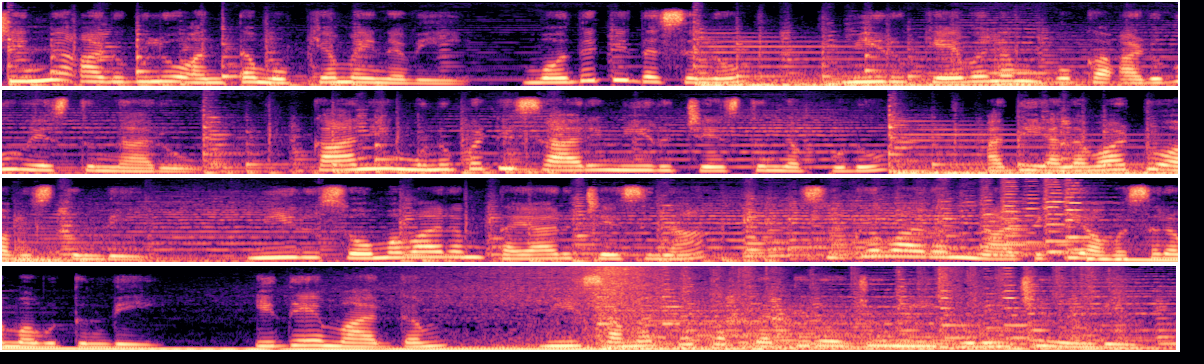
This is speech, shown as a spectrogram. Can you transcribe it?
చిన్న అడుగులు అంత ముఖ్యమైనవి. మొదటి దశలో మీరు కేవలం ఒక అడుగు వేస్తున్నారు. కానీ మునుపటిసారి మీరు చేస్తున్నప్పుడు అది అలవాటు అవిస్తుంది. మీరు సోమవారం తయారు చేసిన శుక్రవారం నాటికి అవసరమవుతుంది. ఇదే మార్గం మీ సమర్థత ప్రతిరోజు మీ గురించి ఉంది.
